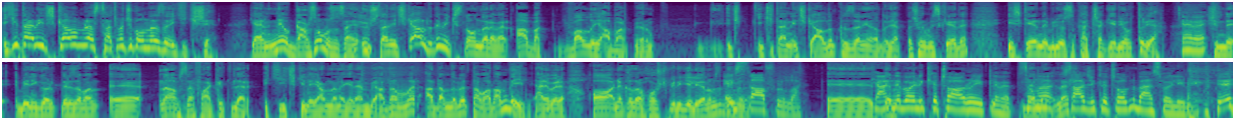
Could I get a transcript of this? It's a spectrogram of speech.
İki tane içki almam biraz saçma çünkü onlar da iki kişi. Yani ne garson musun sen? Üç tane içki aldı değil mi? İkisini onlara ver. Abi bak vallahi abartmıyorum. İç, iki tane içki aldım kızların yanına doğru yaklaşıyorum iskelede. İskelenin de biliyorsun kaçacak yeri yoktur ya. Evet. Şimdi beni gördükleri zaman e, ne yapsınlar fark ettiler. İki içkiyle yanlarına gelen bir adam var. Adam da böyle tam adam değil. Yani böyle aa ne kadar hoş biri geliyor yanımıza demiyorlar. Estağfurullah. Ee, Kendine böyle kötü aura yükleme. Sana Demediler. sadece kötü olduğunu ben söyleyebilirim.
